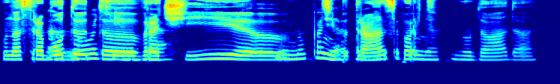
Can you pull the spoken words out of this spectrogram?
у нас работают а, ну, окей, э, врачи, да. ну, ну, понятно, типа транспорт. Ну да, да.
